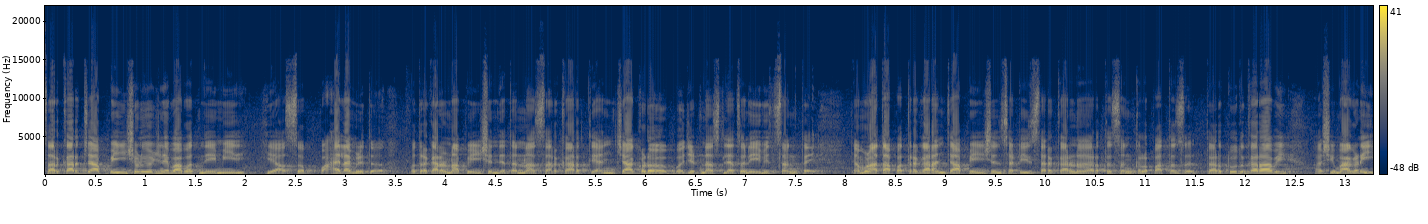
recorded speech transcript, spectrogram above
सरकारच्या पेन्शन योजनेबाबत नेहमी हे असं पाहायला मिळतं. पत्रकारांना पेन्शन देताना सरकार त्यांच्याकडं बजेट नसल्याचं नेहमीच सांगतंय. त्यामुळे आता पत्रकारांच्या पेन्शनसाठी सरकारनं अर्थसंकल्पातच तरतूद करावी अशी मागणी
